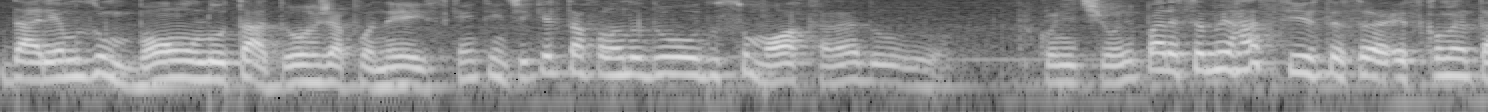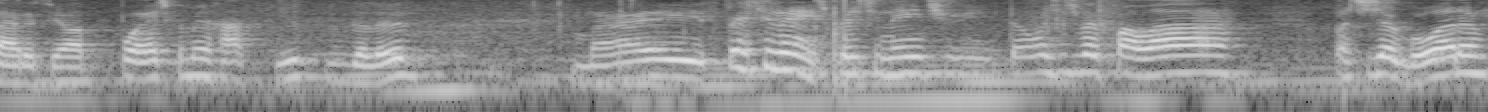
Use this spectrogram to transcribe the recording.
daremos um bom lutador japonês. Que eu entendi que ele está falando do, do Sumoka, né? Do, do Konichiwa. E pareceu meio racista essa, esse comentário, assim, ó. Poética meio racista do Deleuze. Mas pertinente, pertinente. Então a gente vai falar partir de agora,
